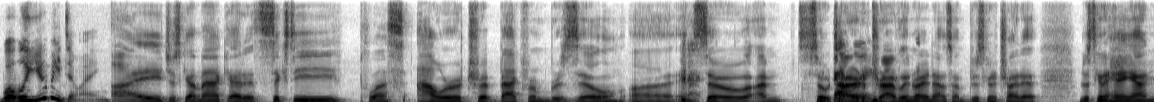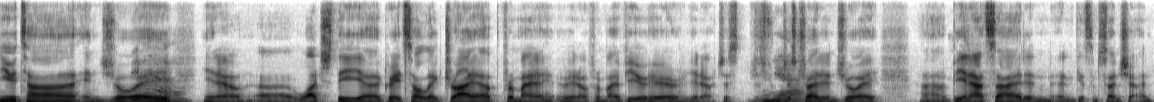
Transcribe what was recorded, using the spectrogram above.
What will you be doing? I just got back at a 60 plus hour trip back from Brazil. Uh, and so I'm so tired of traveling right now. So I'm just going to try to, I'm just going to hang out in Utah, enjoy, yeah. you know, uh, watch the uh, Great Salt Lake dry up from my, you know, from my view here, you know, just, just, yeah. just try to enjoy uh, being outside and, and get some sunshine.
